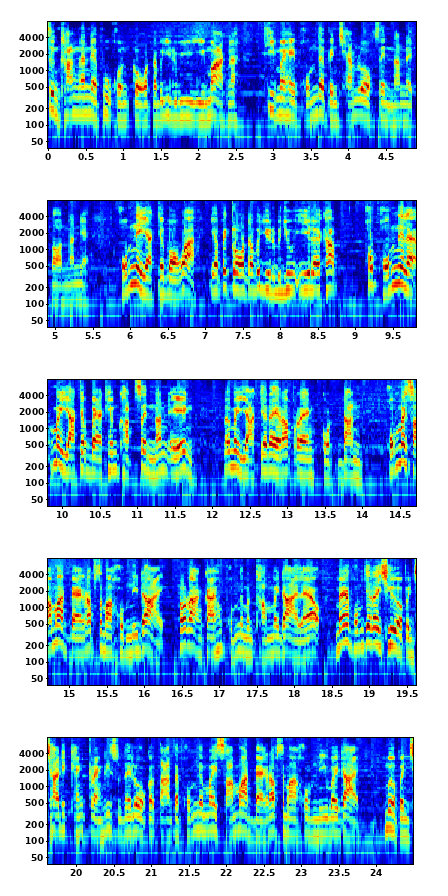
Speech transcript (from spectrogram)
ซึ่งครั้งนั้นเนี่ยผู้คนโกรธ WWE มากนะที่ไม่ให้ผมได้เป็นแชมป์โลกเส้นนั้นในตอนนั้นเนี่ยผมเนี่ยอยากจะบอกว่าอย่าไปโกรธ WWE เลยครับเพราะผมเนี่ยแหละไม่อยากจะแบกเข็มขัดเส้นนั้นเอง และไม่อยากจะได้รับแรงกดดัน ผมไม่สามารถแบกรับสมาคมนี้ได้ เพราะร่างกายของผมเนี่ยมันทำไม่ได้แล้ว แม้ผมจะได้เชื่อว่าเป็นชายที่แข็งแกร่งที่สุดในโลกก็ตาม แต่ผมเนี่ยไม่สามารถแบกรับสมาคมนี้ไว้ได้ เมื่อเป็นแช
